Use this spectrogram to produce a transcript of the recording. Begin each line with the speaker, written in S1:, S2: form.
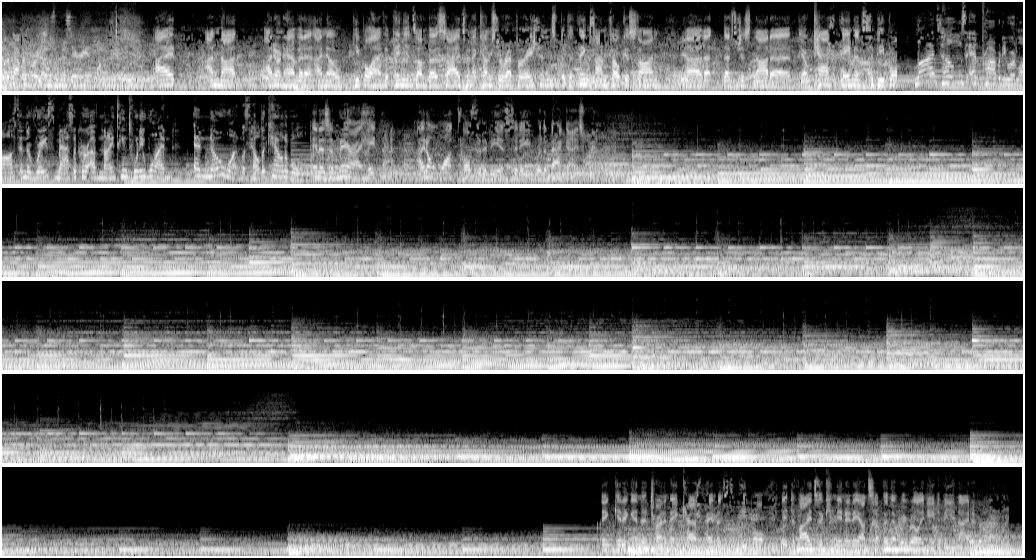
S1: What about reparations in this area?
S2: I, I'm not. I don't have it. I know people have opinions on both sides when it comes to reparations, but the things I'm focused on, uh, that that's just not a you know cash payments to people.
S1: Lives, homes, and property were lost in the race massacre of 1921, and no one was held accountable.
S2: And as a mayor, I hate that. I don't want Tulsa to be a city where the bad guys win. Think getting into trying to make cash payments to people, it divides the community on something that we really need to be united around.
